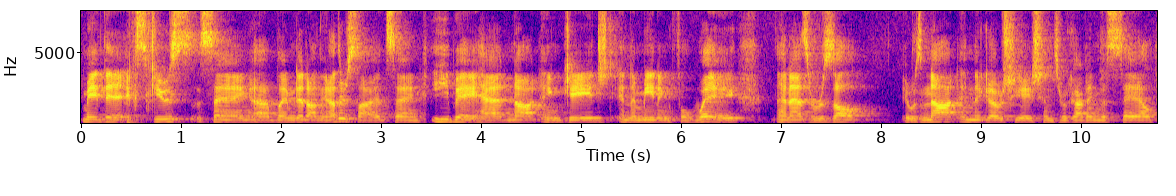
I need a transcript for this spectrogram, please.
made the excuse saying, uh, blamed it on the other side, saying eBay had not engaged in a meaningful way, and as a result, It was not in negotiations regarding the sale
